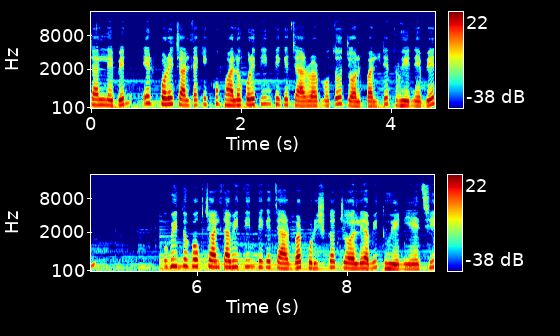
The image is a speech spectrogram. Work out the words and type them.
চাল নেবেন। এরপরে চালটাকে খুব ভালো করে তিন থেকে চারবার মতো জল পাল্টে ধুয়ে নেবেন। গোবিন্দভোগ চালটা আমি তিন থেকে চারবার পরিষ্কার জলে আমি ধুয়ে নিয়েছি।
